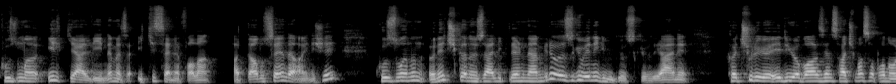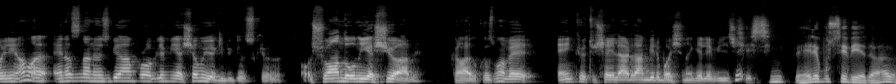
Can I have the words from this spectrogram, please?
Kuzma ilk geldiğinde mesela iki sene falan hatta bu sene de aynı şey. Kuzma'nın öne çıkan özelliklerinden biri özgüveni gibi gözüküyordu. Yani kaçırıyor ediyor bazen saçma sapan oynuyor ama en azından özgüven problemi yaşamıyor gibi gözüküyordu. Şu anda onu yaşıyor abi Kyle Kuzma ve en kötü şeylerden biri başına gelebilecek. Kesinlikle hele bu seviyede abi.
